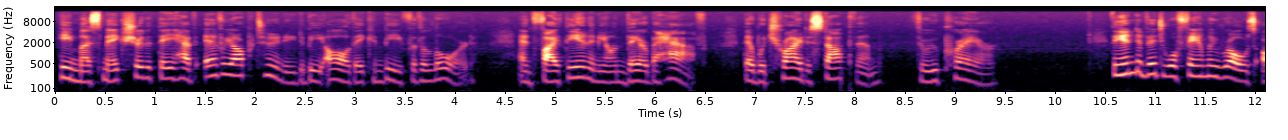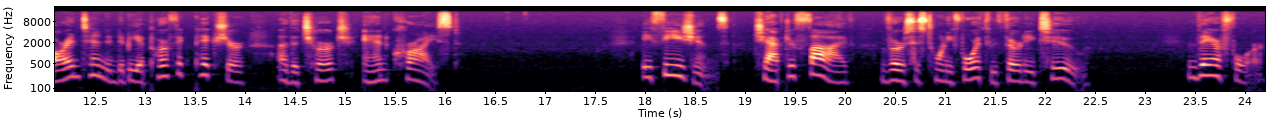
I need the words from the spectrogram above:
He must make sure that they have every opportunity to be all they can be for the Lord and fight the enemy on their behalf that would try to stop them through prayer. The individual family roles are intended to be a perfect picture of the church and Christ. Ephesians chapter 5 verses 24 through 32. Therefore,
